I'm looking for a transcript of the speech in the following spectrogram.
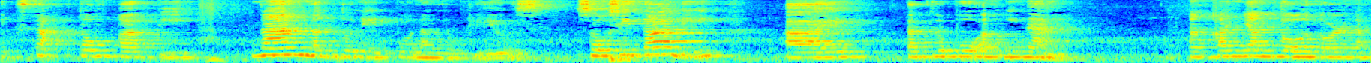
eksaktong copy na nag-donate po ng nucleus. So, si Dali ay tatlo po ang ina. Ang kanyang donor ng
